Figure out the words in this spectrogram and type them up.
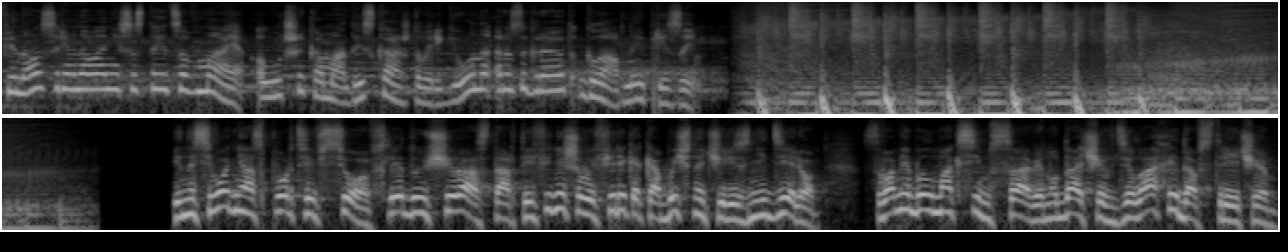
Финал соревнований состоится в мае. Лучшие команды из каждого региона разыграют главные призы. И на сегодня о спорте все. В следующий раз старт и финиш в эфире, как обычно, через неделю. С вами был Максим Савин. Удачи в делах и до встречи.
